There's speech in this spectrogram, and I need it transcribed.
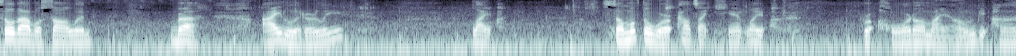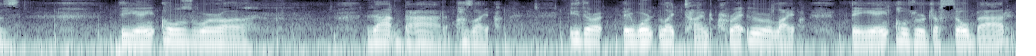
So that was solid. Bruh, I literally, like, some of the workouts I can't, like, record on my own because the ankles were, uh, that bad. I was like, either they weren't, like, timed correctly or, like, the ankles were just so bad.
